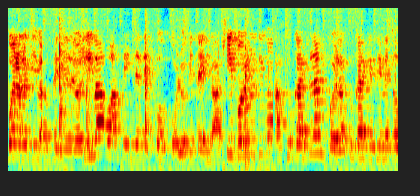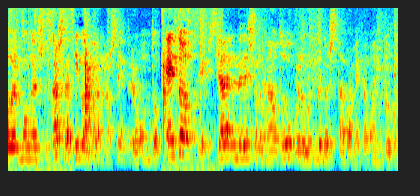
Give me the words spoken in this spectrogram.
Bueno, lo que iba, aceite de oliva o aceite de coco, lo que tengas Y por último, azúcar blanco, el azúcar que tiene todo el mundo en su casa. Digo yo, no sé, pregunto. Entonces, ya lo he desordenado todo con lo bonito que estaba, me cago en todo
